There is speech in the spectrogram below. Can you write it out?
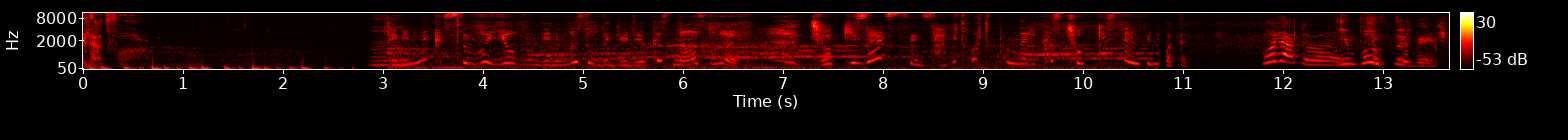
Platform. Senin mi kızım? Ay yavrum benim nasıl da gülüyor kız Nazlı. Çok güzelsin. Sen mi doğurdun bunları kız? Çok güzel. Burada Imposter.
